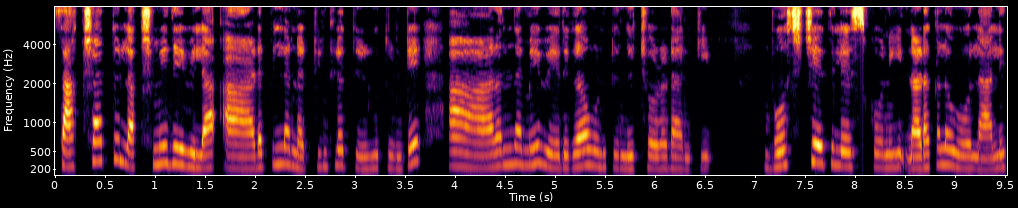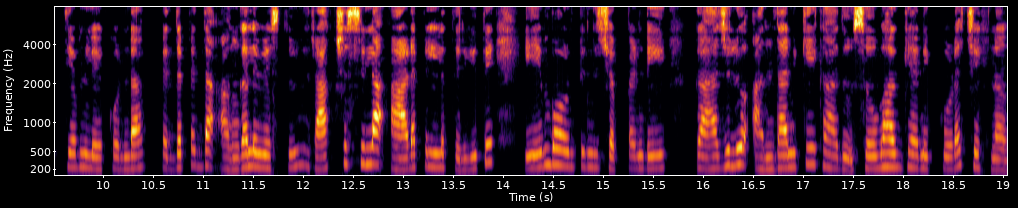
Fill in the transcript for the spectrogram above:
సాక్షాత్తు లక్ష్మీదేవిలా ఆ ఆడపిల్ల నట్టింట్లో తిరుగుతుంటే ఆ ఆనందమే వేరుగా ఉంటుంది చూడడానికి. బోసి చేతులేసుకొని నడకలో ఓ లాలిత్యం లేకుండా పెద్ద పెద్ద అంగలు వేస్తూ రాక్షసిలా ఆడపిల్ల తిరిగితే ఏం బాగుంటుంది చెప్పండి? గాజులు అందానికే కాదు సౌభాగ్యానికి కూడా చిహ్నం.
